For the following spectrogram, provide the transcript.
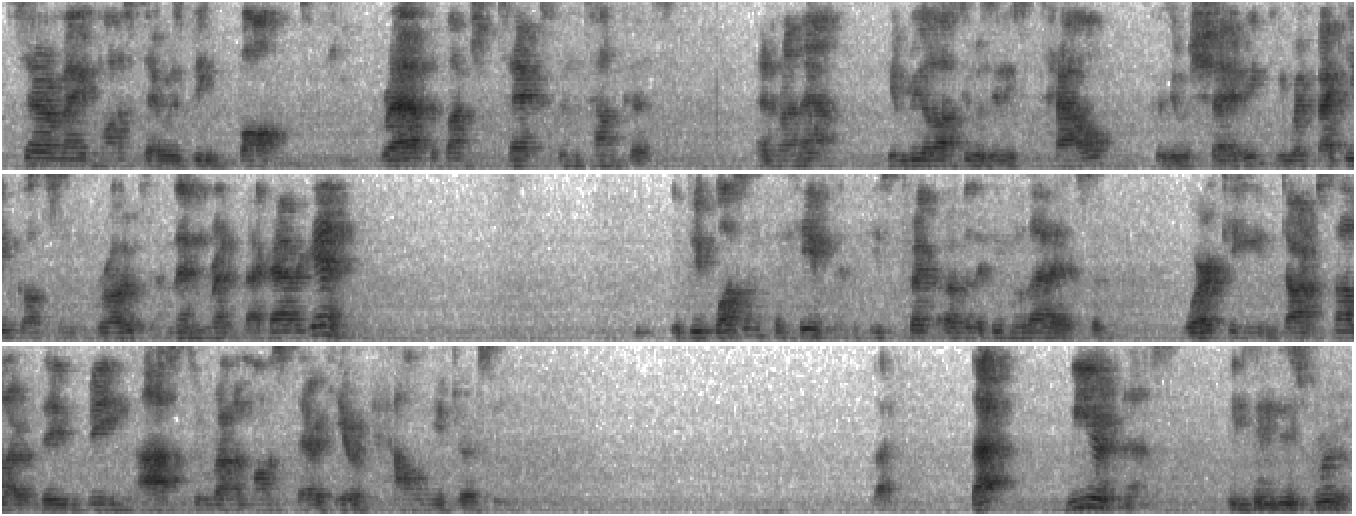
Sera Mey Monastery was being bombed, he grabbed a bunch of texts and thangkas and ran out. He realized he was in his towel because he was shaving. He went back in, got some robes, and then ran back out again. If it wasn't for him and his trek over the Himalayas and working in Dharamsala and then being asked to run a monastery here in Howell, New Jersey, like that weirdness is in this room.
